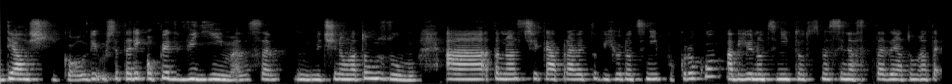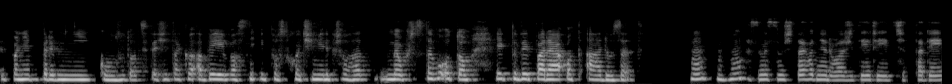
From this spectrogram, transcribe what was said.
další kol, kdy už se tady opět vidíme, zase většinou na tom Zoomu. A tam nás čeká právě to vyhodnocení pokroku a vyhodnocení toho, co jsme si nastavili na, tom, na té úplně první konzultaci. Takže takhle, aby vlastně i posluchači měli přehled nebo představu o tom, jak to vypadá od A do Z. Hmm, hmm. Já si myslím, že to je hodně důležité říct, že tady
